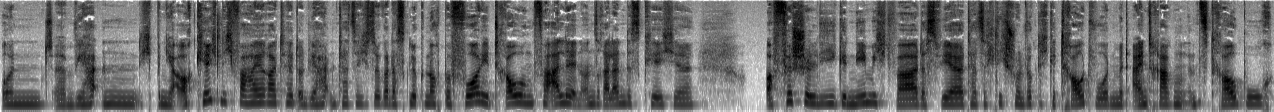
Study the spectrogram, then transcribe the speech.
Und ähm, wir hatten, ich bin ja auch kirchlich verheiratet und wir hatten tatsächlich sogar das Glück, noch bevor die Trauung für alle in unserer Landeskirche officially genehmigt war, dass wir tatsächlich schon wirklich getraut wurden mit Eintragung ins Traubuch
